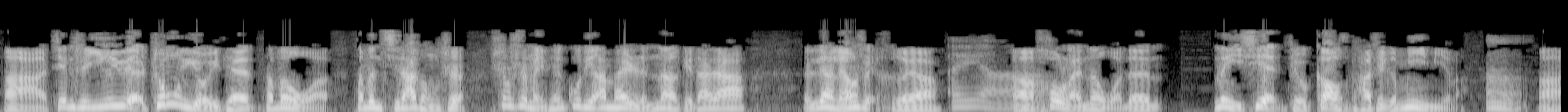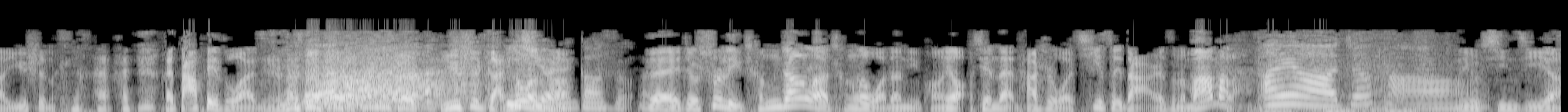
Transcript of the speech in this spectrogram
啊，坚持一个月，终于有一天，他问我，他问其他同事，是不是每天固定安排人呢，给大家呃晾凉水喝呀？哎呀，啊，后来呢，我的内线就告诉他这个秘密了。嗯，啊，于是呢，还 还还搭配作案，你知道吗？于是感动了他，告诉我。对，就顺理成章了，成了我的女朋友。现在她是我七岁大儿子的妈妈了，哎呀，真好真。有心机啊！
